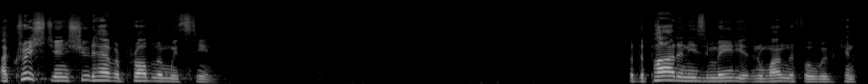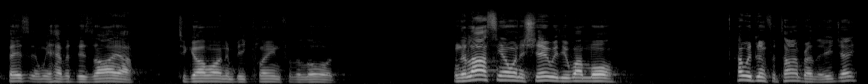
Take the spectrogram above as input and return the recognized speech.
A Christian should have a problem with sin. But the pardon is immediate and wonderful. We've confessed and we have a desire to go on and be clean for the Lord. And the last thing I want to share with you, one more. How are we doing for time, Brother EJ?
